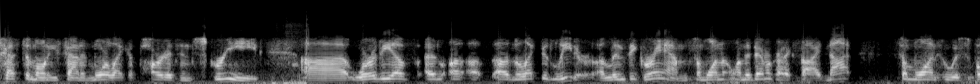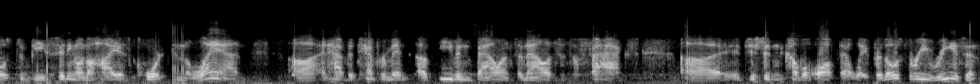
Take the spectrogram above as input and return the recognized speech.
testimony sounded more like a partisan screed, uh, worthy of a, a, an elected leader, a Lindsey Graham, someone on the Democratic side, not someone who was supposed to be sitting on the highest court in the land uh, and have the temperament of even balanced analysis of facts. Uh, it just didn't come off that way. For those three reasons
